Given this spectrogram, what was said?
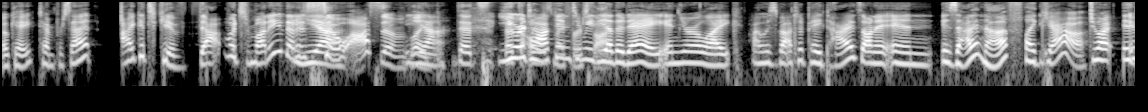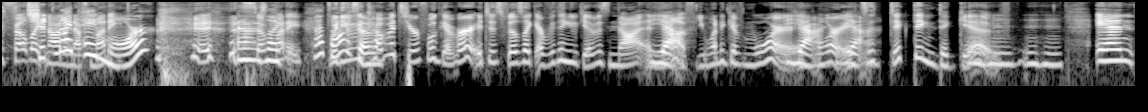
okay, 10%. I get to give that much money. That is Yeah. so awesome. Like Yeah. that's, that's You were talking to me thought. the other day, and you're like, "I was about to pay tithes on it, and is that enough? Like, Yeah. do I? It felt like shouldn't not I enough pay money. more? it's And I so was like, funny. "That's when you become a cheerful giver, it just feels like everything you give is not enough. Yeah. You want to give more and Yeah, more. It's addicting to give. hmm And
